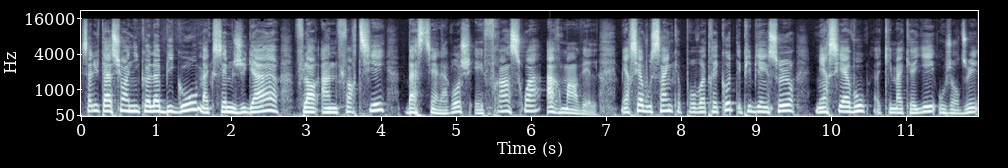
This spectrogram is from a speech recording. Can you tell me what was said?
Salutations à Nicolas Bigot, Maxime Giguère, Flore-Anne Fortier, Bastien Larouche et François Armanville. Merci à vous cinq pour votre écoute et puis bien sûr, merci à vous qui m'accueillez aujourd'hui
